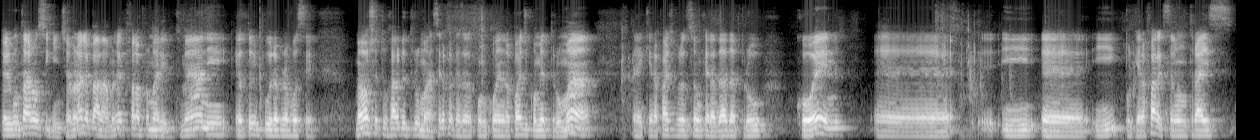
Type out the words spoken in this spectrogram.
Perguntaram o seguinte: Amra Lebala, a mulher que fala para o marido, Tmeani, eu estou impura para você. Mal Shetuhar Betrumá. Se ela foi casada com o Cohen, ela pode comer Trumá, é, que era a parte de produção que era dada para o Cohen, é, e, é, e porque ela fala que se ela não traz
